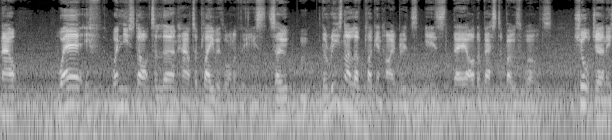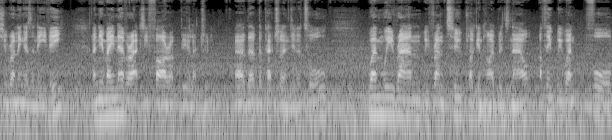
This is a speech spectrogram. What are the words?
Now, where if when you start to learn how to play with one of these, so the reason I love plug-in hybrids is they are the best of both worlds. Short journeys you're running as an EV, and you may never actually fire up the electric, uh, the, the petrol engine at all. When we ran, we've ran two plug-in hybrids now. I think we went four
